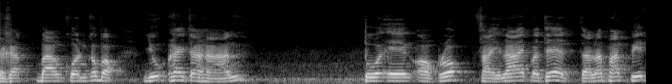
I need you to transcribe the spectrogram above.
นะครับ บางคนก็บอกยุให้ทหาร ตัวเองออกรบใส่ร้ายประเทศสารพัดพิษ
